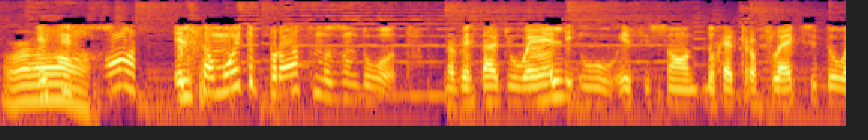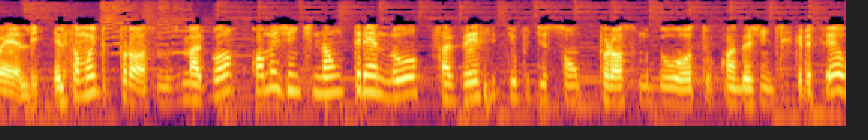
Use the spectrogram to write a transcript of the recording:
Ró. Esses sons, eles são muito próximos um do outro. Na verdade, o L, o, esse som do retroflexo e do L, eles são muito próximos, mas como a gente não treinou fazer esse tipo de som próximo do outro quando a gente cresceu,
